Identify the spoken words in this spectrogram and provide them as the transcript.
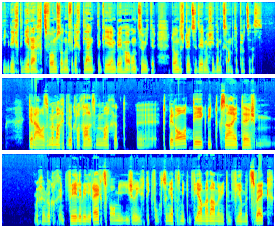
die richtige Rechtsform, sondern vielleicht lenkt der GmbH und so weiter. Da unterstützt ihr mich in dem gesamten Prozess. Genau, also wir machen wirklich alles. Wir machen äh, die Beratung, wie du gesagt hast, wir können wirklich empfehlen, welche Rechtsform ist richtig, funktioniert das mit dem Firmennamen, mit dem Firmenzweck,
